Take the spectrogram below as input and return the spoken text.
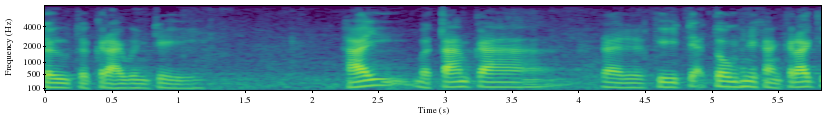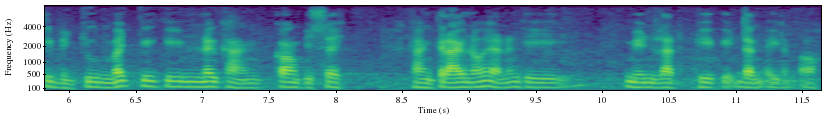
ទៅទៅក្រៅវិញទេហើយបើតាមការដែលគេតាក់ទងគ្នាខាងក្រៅគេបញ្ជូនមិនគឺគេនៅខាងកងពិសេសខាងក្រៅនោះអាហ្នឹងគេ មានលទ្ធភាពគេដឹងអីទាំងអស់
